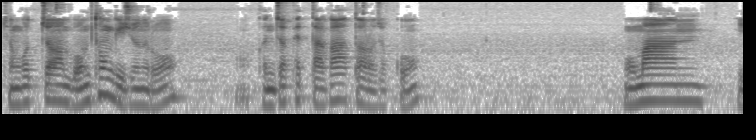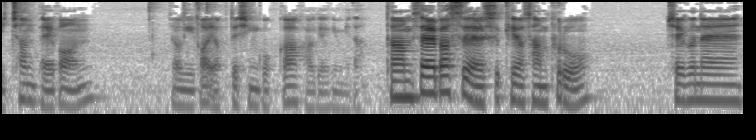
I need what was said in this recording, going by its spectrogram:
전고점 몸통 기준으로 어, 근접했다가 떨어졌고 52,100원 여기가 역대 신고가 가격입니다. 다음 셀바스 헬스케어 3% 최근에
